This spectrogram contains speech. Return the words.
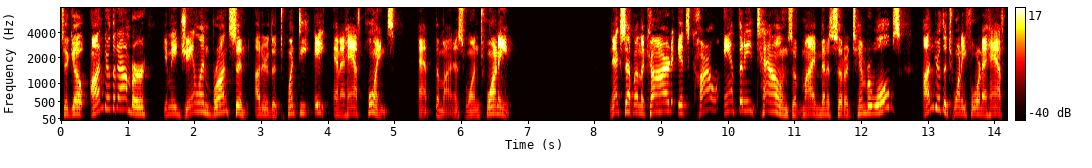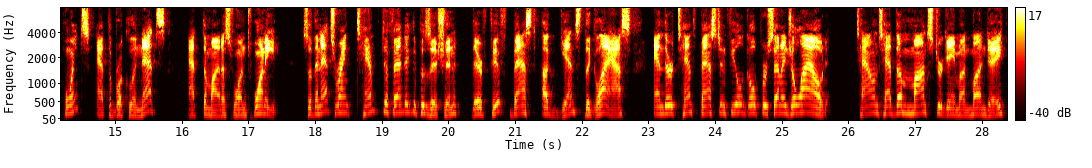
to go under the number. Give me Jalen Brunson under the 28 and a half points at the minus 120. Next up on the card, it's Karl-Anthony Towns of my Minnesota Timberwolves under the 24 and a half points at the Brooklyn Nets at the minus 120. So the Nets rank 10th defending the position. They're fifth best against the glass, and they're 10th best in field goal percentage allowed. Towns had the monster game on Monday,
